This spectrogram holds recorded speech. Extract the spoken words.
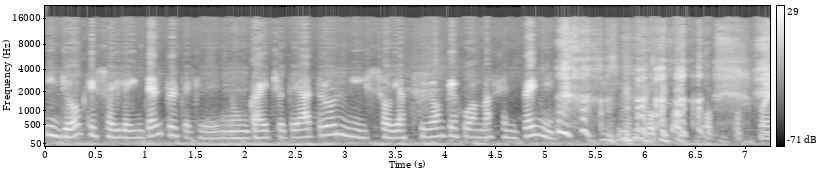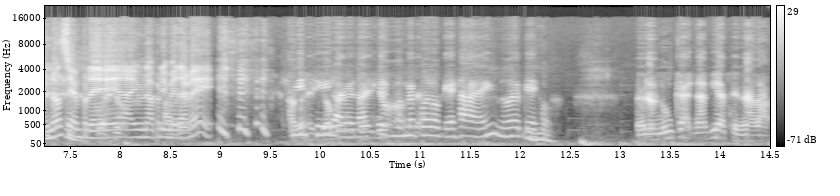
y yo que soy la intérprete, que nunca he hecho teatro ni soy actriz aunque Juan más se empeñe. Bueno, siempre Bueno, hay una primera ver. vez. Sí, ver, sí, la verdad es que no me sea, puedo quejar, ¿eh? No me quejo. pero nunca nadie hace nada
